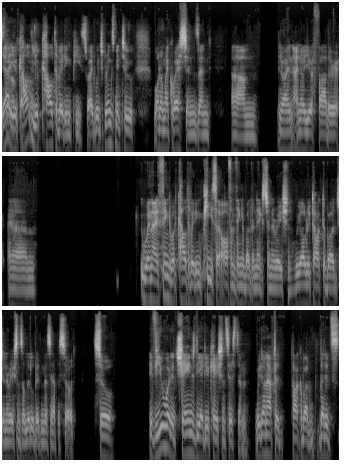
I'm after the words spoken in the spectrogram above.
Yeah, you're, cul- you're cultivating peace, right? Which brings me to one of my questions. And, um, you know, I, I know your father. Um, when I think about cultivating peace, I often think about the next generation. We already talked about generations a little bit in this episode. So, if you were to change the education system, we don't have to talk about that it's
